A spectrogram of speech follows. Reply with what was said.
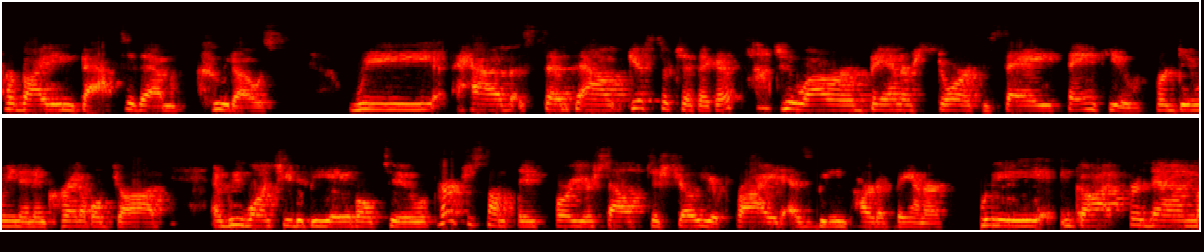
providing back to them kudos. We have sent out gift certificates to our banner store to say thank you for doing an incredible job. And we want you to be able to purchase something for yourself to show your pride as being part of Banner. We got for them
